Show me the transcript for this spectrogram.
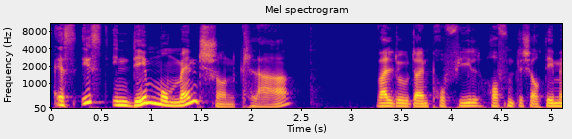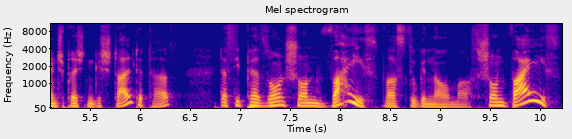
es ist in dem Moment schon klar, weil du dein Profil hoffentlich auch dementsprechend gestaltet hast, dass die Person schon weiß, was du genau machst, schon weiß,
